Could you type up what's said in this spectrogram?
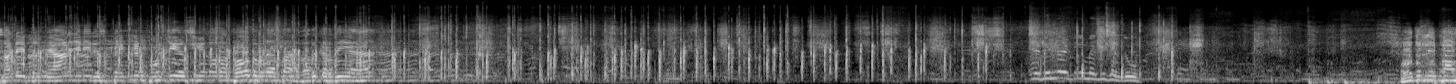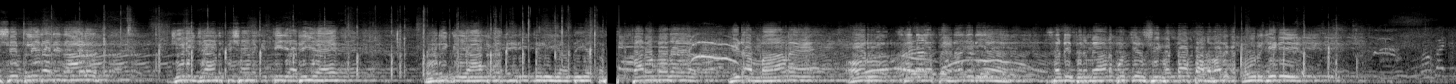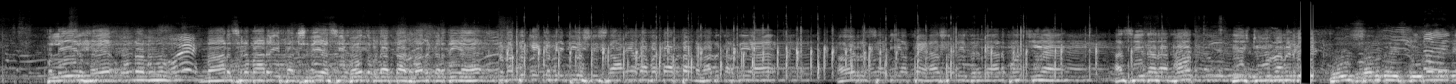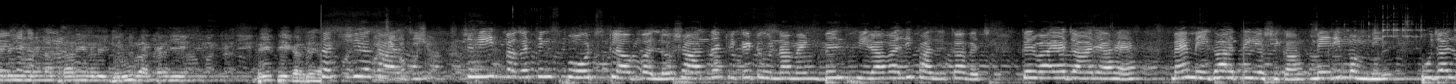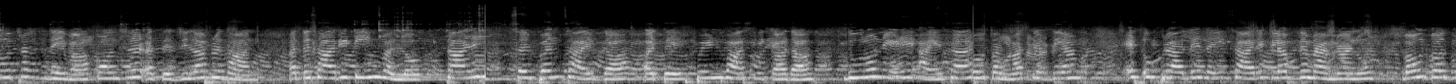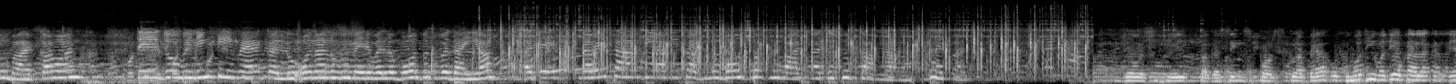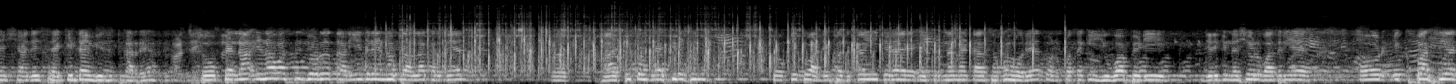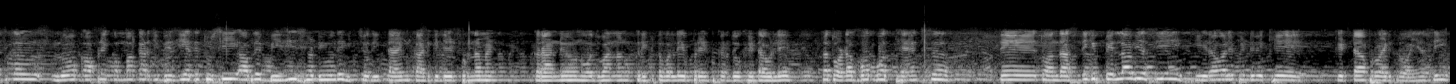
ਸਾਡੇ ਦਰਮਿਆਨ ਜਿਹੜੀ ਰਿਸਪੈਕਟਡ ਪਹੁੰਚੇ ਅਸੀਂ ਉਹਨਾਂ ਦਾ ਬਹੁਤ ਬੜਾ ਧੰਨਵਾਦ ਕਰਦੇ ਹਾਂ। ਇਹ ਦੋਨੋਂ ਟੀਮ ਹੈ ਜੀ ਜੱਲੂ ਉਧਰਲੇ ਪਾਸੇ ਪਲੇਅਰਾਂ ਦੇ ਨਾਲ ਜਿਹੜੀ ਜਾਣ ਪਛਾਣ ਕੀਤੀ ਜਾ ਰਹੀ ਹੈ ਔਰ ਇੱਕ ਯਾਦਗਾਰੀ ਚਲੀ ਜਾਂਦੀ ਹੈ। ਪਰ ਉਹਨਾਂ ਦਾ ਜਿਹੜਾ ਮਾਣ ਹੈ ਔਰ ਸਾਡੀਆਂ ਭੈਣਾਂ ਜਿਹੜੀਆਂ ਸਾਡੇ ਦਰਮਿਆਨ ਪਹੁੰਚੇ ਅਸੀਂ ਵੱਡਾ ਧੰਨਵਾਦ ਔਰ ਜਿਹੜੇ ਪਲੇਅਰ ਹੈ ਉਹਨਾਂ ਨੂੰ ਮਾਣ ਸਨਮਾਨ ਵੀ ਬਖਸ਼ਦੇ ਅਸੀਂ ਬਹੁਤ ਵੱਡਾ ਧੰਨਵਾਦ ਕਰਦੇ ਹਾਂ। ਪ੍ਰਬੰਧਕੀ ਕਮੇਟੀ ਅਸੀਂ ਸਾਰਿਆਂ ਦਾ ਵੱਡਾ ਧੰਨਵਾਦ ਕਰਦੇ ਹਾਂ। ਔਰ ਸਾਡੀਆਂ ਭੈਣਾਂ ਸਾਡੇ ਦਰਮਿਆਨ ਪਹੁੰਚੀਆਂ ਅਸੀਂ ਇਹਨਾਂ ਦਾ ਬਹੁਤ ਇਸ ਟੂਰਨਾਮੈਂਟ ਉਹ ਸਭ ਤੋਂ ਇਸ ਟੂਰਨਾਮੈਂਟ ਦੇ ਲਈ ਔਰ ਇਹਨਾਂ ਖਿਡਾਰੀਆਂ ਦੇ ਲਈ ਜ਼ਰੂਰ ਰੱਖਣ ਜੀ ਬੇਨਤੀ ਕਰਦੇ ਹਾਂ। ਸਤਿ ਸ਼੍ਰੀ ਅਕਾਲ ਜੀ। ਸ਼ਹੀਦ ਭਗਤ ਸਿੰਘ ਸਪੋਰਟਸ ਕਲੱਬ ਵੱਲੋਂ ਸ਼ਾਨਦਾਰ ਕ੍ਰਿਕਟ ਟੂਰਨਾਮੈਂਟ ਬਿਲ ਹੀਰਾਵਾਲੀ ਫਾਜ਼ਿਲਕਾ ਵਿੱਚ ਕਰਵਾਇਆ ਜਾ ਰਿਹਾ ਹੈ। ਮੈਂ ਮੇਘਾ ਅਤੇ ਯਸ਼ਿਕਾ, ਮੇਰੀ ਮੰਮੀ, ਪੂਜਾ ਲੂਥਰਾ ਦੇਵਾ ਕੌਂਸਲਰ ਅਤੇ ਜ਼ਿਲ੍ਹਾ ਪ੍ਰਧਾਨ ਅਤੇ ਸਾਰੀ ਟੀਮ ਵੱਲੋਂ ਸਾਰੇ ਸਰਪੰਚ ਸਾਹਿਬ ਦਾ ਅਤੇ ਪਿੰਡ ਵਾਸੀਕਾ ਦਾ ਦੂਰੋਂ ਨੇੜੇ ਆਏ ਸਾਰਿਆਂ ਬਹੁਤ ਧੰਨਵਾਦ ਕਰਦੀ ਹਾਂ। ਇਸ ਉਪਰਾਲੇ ਲਈ ਸਾਰੇ ਕਲੱਬ ਦੇ ਮੈਂਬਰਾਂ ਨੂੰ ਬਹੁਤ ਬਹੁਤ ਮੁਬਾਰਕਾਂ ਹੋਣ ਤੇ ਜੋ ਵਿਨਿੰਗ ਟੀਮ ਹੈ ਕੱਲੂ ਉਹਨਾਂ ਨੂੰ ਵੀ ਮੇਰੇ ਵੱਲੋਂ ਬਹੁਤ ਬਹੁਤ ਵਧਾਈਆਂ ਅਤੇ ਨਵੇਂ ਸਾਲ ਦੀਆਂ ਵੀ ਸਭ ਨੂੰ ਬਹੁਤ ਬਹੁਤ ਮੁਬਾਰਕਾਂ ਤੇ ਸ਼ੁਭਕਾਮਨਾਵਾਂ। ਧੰਨਵਾਦ। ਜੋ ਸ਼ਹੀਦ ਭਗਤ ਸਿੰਘ ਸਪੋਰਟਸ ਕਲੱਬ ਹੈ ਉਹ ਬਹੁਤ ਹੀ ਵਧੀਆ ਉਪਰਾਲਾ ਕਰਦੇ ਆ ਸ਼ਾਇਦ ਇਹ ਸੈਕਿੰਡ ਟਾਈਮ ਵਿਜ਼ਿਟ ਕਰ ਰਹੇ। ਸੋ ਪਹਿਲਾਂ ਇਹਨਾਂ ਵਾਸਤੇ ਜ਼ੋਰਦਾਰ ਤਾੜੀਆਂ ਜਿਹੜੇ ਇਹਨਾਂ ਉਪਰਾਲਾ ਕਰਦੇ ਆ। ਹਾਰਟੀ ਕੰਗ੍ਰੈਚੁਲੇਸ਼ਨ ਕਿਉਂਕਿ ਤੁਹਾਡੇ ਸਦਕਾ ਹੀ ਜਿਹੜਾ ਇਹ ਟੂਰਨਾਮੈਂਟ ਆ ਸਫਲ ਹੋ ਰਿਹਾ। ਤੁਹਾਨੂੰ ਪਤਾ ਕਿ ਯੁਵਾ ਪੀੜ੍ਹੀ ਜਿਹੜੀ ਕਿ ਨਸ਼ੇ ਵੱਲ ਵੱਧ ਰਹੀ ਹੈ ਔਰ ਇੱਕ ਪਾਸੇ ਅੱਜ ਕੱਲ ਲੋਕ ਆਪਣੇ ਕੰਮਾਂ ਕਾਰਾਂ 'ਚ ਬਿਜ਼ੀ ਹੈ ਤੇ ਤੁਸੀਂ ਆਪਣੇ ਬਿਜ਼ੀ ਸ਼ਡਿਊਲ ਦੇ ਵਿੱਚੋਂ ਦੀ ਟਾਈਮ ਕੱਢ ਕੇ ਜਿਹੜੇ ਟੂਰਨਾਮੈਂਟ ਕਰਾਉਂਦੇ ਹੋ ਨੌਜਵਾਨਾਂ ਨੂੰ ਕ੍ਰਿਕਟ ਵੱਲੇ ਪ੍ਰੇਰਿਤ ਕਰਦੇ ਹੋ ਖੇਡਾਂ ਵੱਲੇ ਤਾਂ ਤੁਹਾਡਾ ਬਹੁਤ ਬਹੁਤ ਥੈਂਕਸ ਤੇ ਤੁਹਾਨੂੰ ਦੱਸ ਦਈਏ ਕਿ ਪਹਿਲਾਂ ਵੀ ਅਸੀਂ ਹੀਰਾ ਵਾਲੇ ਪਿੰਡ ਵਿਖੇ ਕਿੱਟਾਂ ਪ੍ਰੋਵਾਈਡ ਕਰਵਾਈਆਂ ਸੀ।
